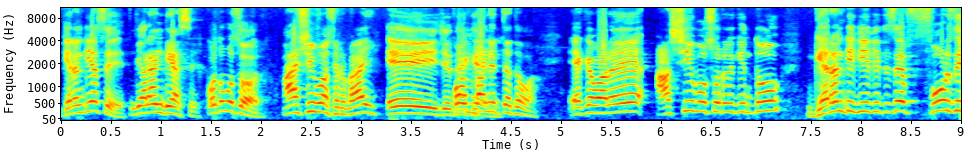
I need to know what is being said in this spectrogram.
গ্যারান্টি আছে? গ্যারান্টি আছে। কত বছর? আশি বছর ভাই। এই যে দেখেন। কোম্পানিতে দেওয়া। একেবারে আশি বছরের কিন্তু গ্যারান্টি দিয়ে দিতেছে ফোর জি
